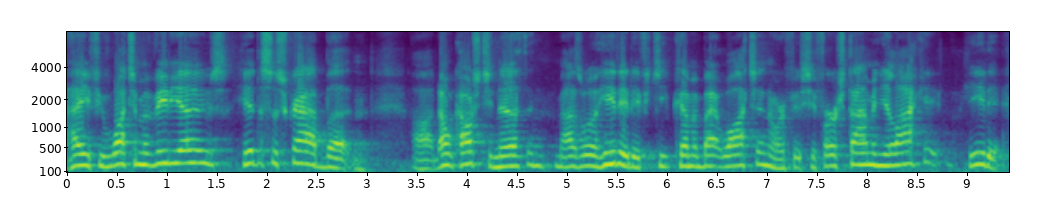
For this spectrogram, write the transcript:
hey, if you're watching my videos, hit the subscribe button. Uh, don't cost you nothing. Might as well hit it if you keep coming back watching, or if it's your first time and you like it, hit it.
